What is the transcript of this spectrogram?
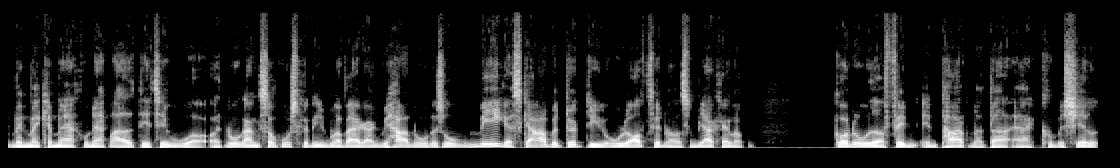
Men man kan mærke, at hun er meget DTU'er, og nogle gange så husker de mig, hver gang vi har nogle af sådan mega skarpe, dygtige Ole opfindere, som jeg kalder dem, gå nu ud og find en partner, der er kommersiel.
